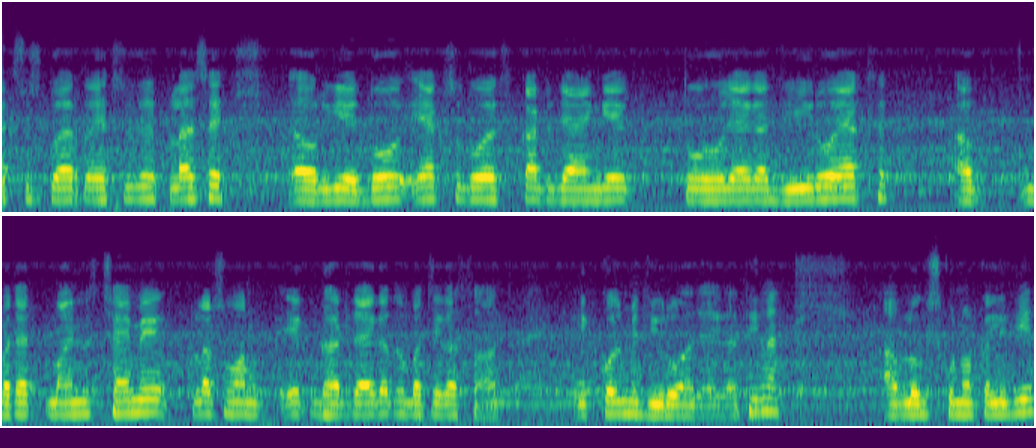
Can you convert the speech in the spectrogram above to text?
एक्स स्क्वायर को एक्स स्क्वायर प्लस और ये दो एक्स दो एक्स कट जाएँगे तो हो जाएगा ज़ीरो एक्स अब बचा माइनस छः में प्लस वन एक घट जाएगा तो बचेगा सात। इक्वल में ज़ीरो आ जाएगा ठीक ना? आप लोग इसको नोट कर लीजिए।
